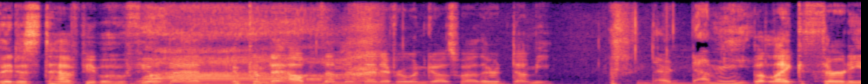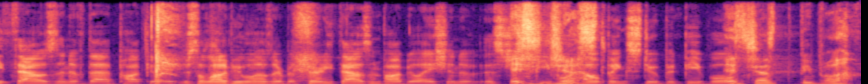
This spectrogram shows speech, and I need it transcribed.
They just have people who feel bad who come to help them, and then everyone goes, "Wow, they're a dummy." They're dummy. But like thirty thousand of that population, there's a lot of people live there, but thirty thousand population of it's just It's people just- helping stupid people. It's just people.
